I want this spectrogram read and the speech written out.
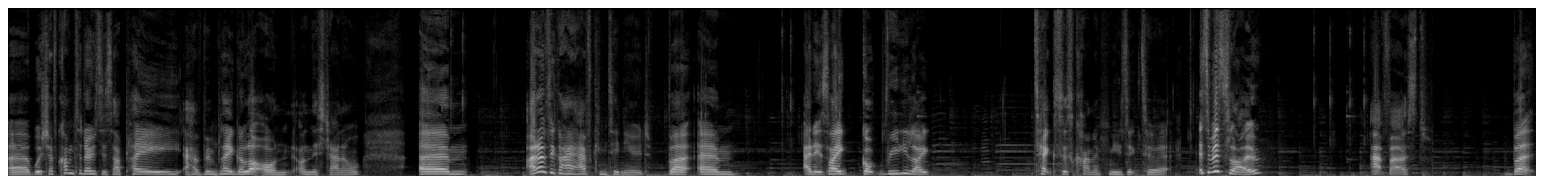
uh, which I've come to notice I play, have been playing a lot on, on this channel. Um, I don't think I have continued, but um, and it's like got really like Texas kind of music to it. It's a bit slow at first, but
